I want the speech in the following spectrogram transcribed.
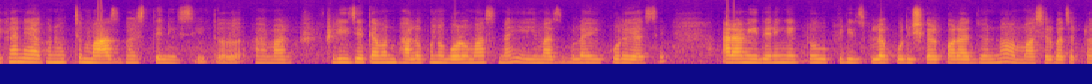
এখানে এখন হচ্ছে মাছ ভাজতে নিছি। তো আমার ফ্রিজে তেমন ভালো কোনো বড় মাছ নাই, এই মাছগুলাই পড়ে আছে। আর আমি ইদানিং একটু ফ্রিজগুলো পরিষ্কার করার জন্য মাছের বাজারটা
